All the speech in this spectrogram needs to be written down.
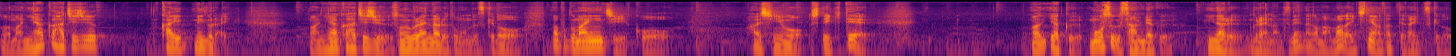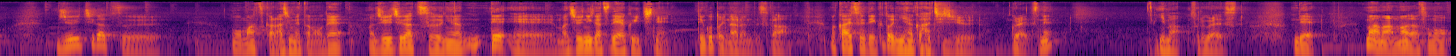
まあ、280回目ぐらい、まあ、280そのぐらいになると思うんですけど、まあ、僕毎日こう配信をしてきて、まあ、約もうすぐ300になるぐらいなんですね。だかまあまだ1年は経ってないんですけど11月の末から始めたので、まあ、11月になって、えーまあ、12月で約1年っていうことになるんですが、まあ、回数でいくと280ぐらいですね。今それぐらいです。でまあまあまだその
